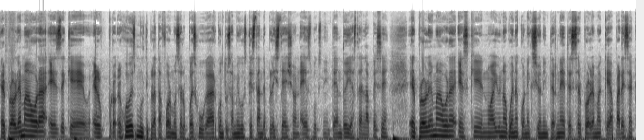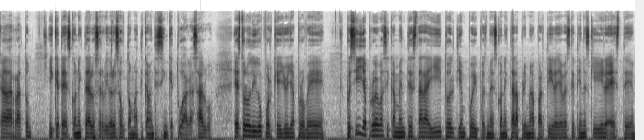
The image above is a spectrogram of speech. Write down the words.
El problema ahora es de que el, juego es multiplataforma, se lo puedes jugar con tus amigos que están de PlayStation, Xbox, Nintendo y hasta en la PC. El problema ahora es que no hay una buena conexión a internet, es el problema que aparece a cada rato y que te desconecta de los servidores automáticamente sin que tú hagas algo. Esto lo digo porque yo ya probé pues sí, ya probé básicamente estar ahí todo el tiempo y pues me desconecta la primera partida. Ya ves que tienes que ir este,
